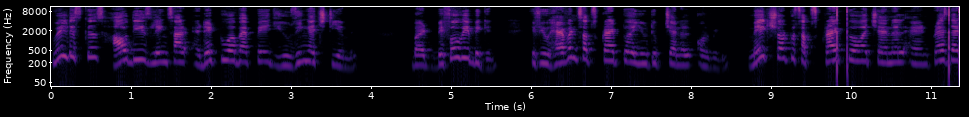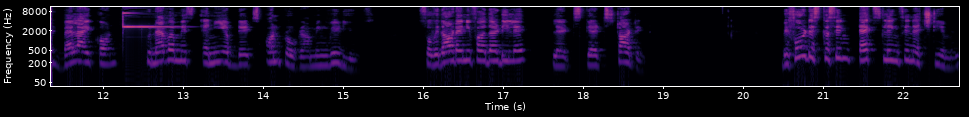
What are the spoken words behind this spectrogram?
we'll discuss how these links are added to a web page using HTML. But before we begin, if you haven't subscribed to our YouTube channel already, make sure to subscribe to our channel and press that bell icon to never miss any updates on programming videos. So without any further delay, let's get started. Before discussing text links in HTML,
